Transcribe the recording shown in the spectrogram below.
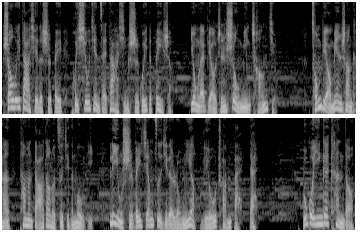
稍微大些的石碑会修建在大型石龟的背上，用来表征寿命长久。从表面上看，他们达到了自己的目的，利用石碑将自己的荣耀流传百代。不过，应该看到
